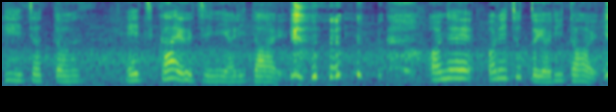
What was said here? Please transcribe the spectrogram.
えー、ちょっとえ、近いうちにやりたい。あれあれちょっとやりたい。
